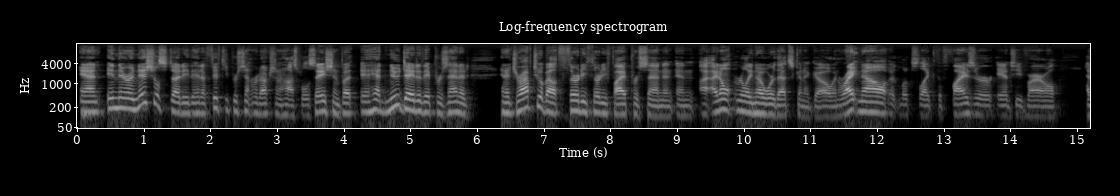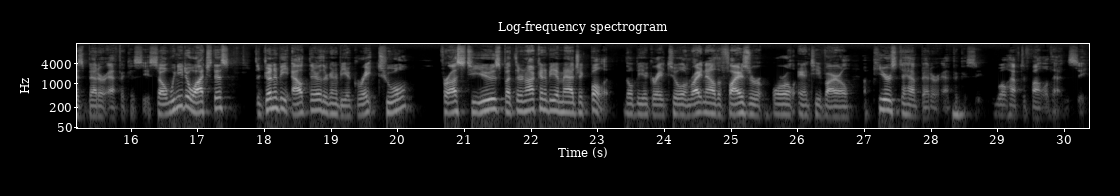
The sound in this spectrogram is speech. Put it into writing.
And in their initial study, they had a 50% reduction in hospitalization, but it had new data they presented, and it dropped to about 30, 35%. And, and I, I don't really know where that's going to go. And right now, it looks like the Pfizer antiviral has better efficacy. So we need to watch this. They're going to be out there. They're going to be a great tool for us to use, but they're not going to be a magic bullet. They'll be a great tool. And right now, the Pfizer oral antiviral appears to have better efficacy. We'll have to follow that and see.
